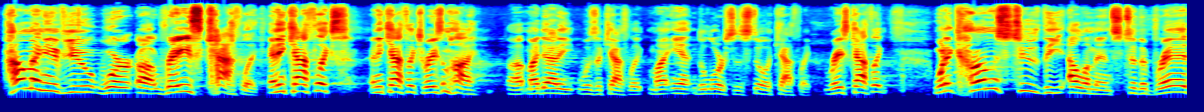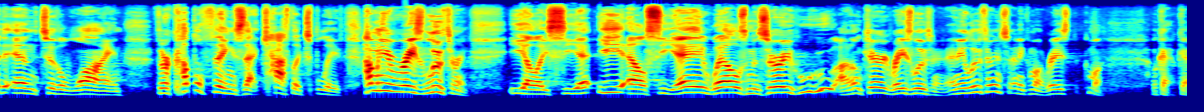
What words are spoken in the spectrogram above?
How many of you were uh, raised Catholic? Any Catholics? Any Catholics? Raise them high. Uh, my daddy was a Catholic. My aunt Dolores is still a Catholic. Raised Catholic. When it comes to the elements, to the bread and to the wine, there are a couple things that Catholics believe. How many you raised Lutheran? ELCA, ELCA WELS, Missouri, hoo hoo, I don't care, raised Lutheran. Any Lutherans? Any, come on, raised, come on. Okay, okay.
